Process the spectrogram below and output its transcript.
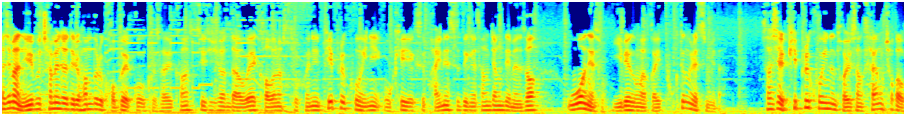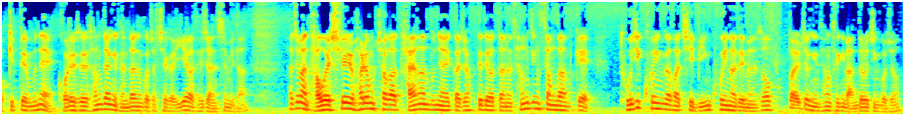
하지만 일부 참여자들이 환불을 거부했고 그 사이 Constitution DAO의 governance 토큰인 피플코인이 OKX, 바이낸스 등에 상장되면서 5원에서 200원 가까이 폭등을 했습니다. 사실 피플코인은 더 이상 사용처가 없기 때문에 거래소에 상장이 된다는 것 자체가 이해가 되지 않습니다. 하지만 DAO의 실 활용처가 다양한 분야에까지 확대되었다는 상징성과 함께 도지코인과 같이 meme coin화되면서 폭발적인 상승이 만들어진 거죠.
